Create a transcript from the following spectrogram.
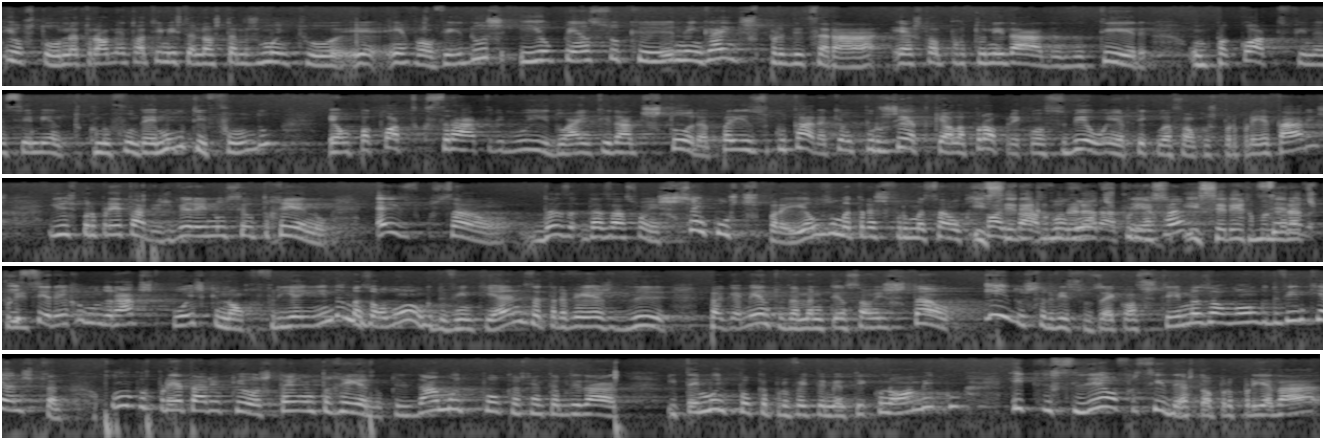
Eu estou naturalmente otimista, nós estamos muito eh, envolvidos e eu penso que ninguém desperdiçará esta oportunidade de ter um pacote de financiamento que, no fundo, é multifundo, é um pacote que será atribuído à entidade gestora para executar aquele projeto que ela própria concebeu em articulação com os proprietários e os proprietários verem no seu terreno a execução das, das ações sem custos para eles, uma transformação que e só lhe dá valor à terra. E serem remunerados ser, por isso. E serem remunerados depois, que não referi ainda, mas ao longo de 20 anos, através de pagamento da manutenção e gestão e dos serviços dos ecossistemas ao longo de 20 anos. Portanto, um proprietário que hoje tem um terreno que lhe dá muito pouca rentabilidade e tem muito pouco aproveitamento económico e que se lhe é oferecida esta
